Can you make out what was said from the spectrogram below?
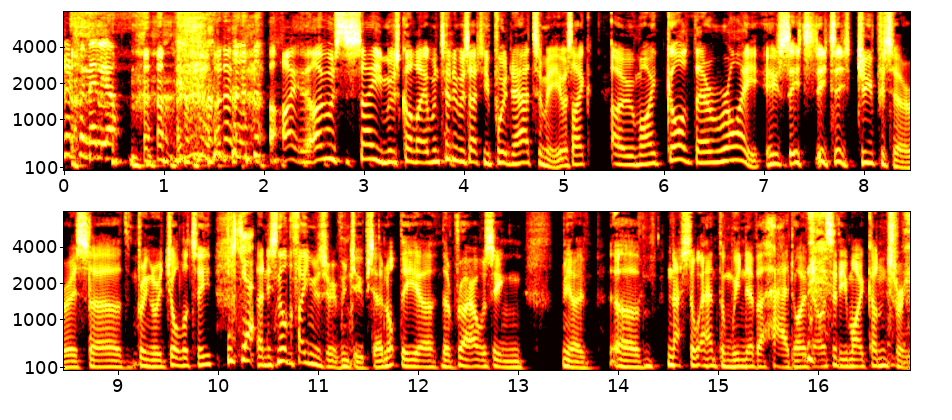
sounded familiar. I, I, was the same. It was kind of like until it was actually pointed out to me, it was like, oh my god, they're right. It's it's it's, it's Jupiter as uh, the bringer of jollity. Yeah, and it's not the famous river in Jupiter, not the uh, the rousing, you know, uh, national anthem we never had. I vow to thee, my country.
